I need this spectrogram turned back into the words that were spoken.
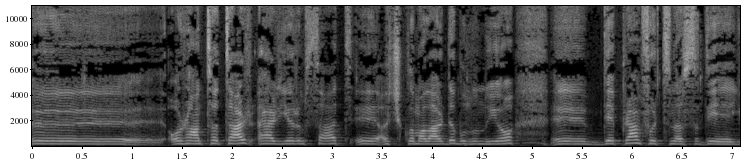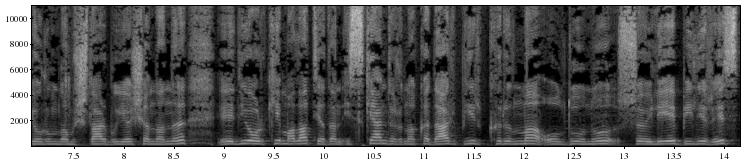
e, Orhan Tatar her yarım saat e, açıklamalarda bulunuyor. E, deprem fırtınası diye yorumlamışlar bu yaşananı. E, diyor ki Malatya'dan İskenderun'a kadar bir kırılma olduğunu söyleyebiliriz.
